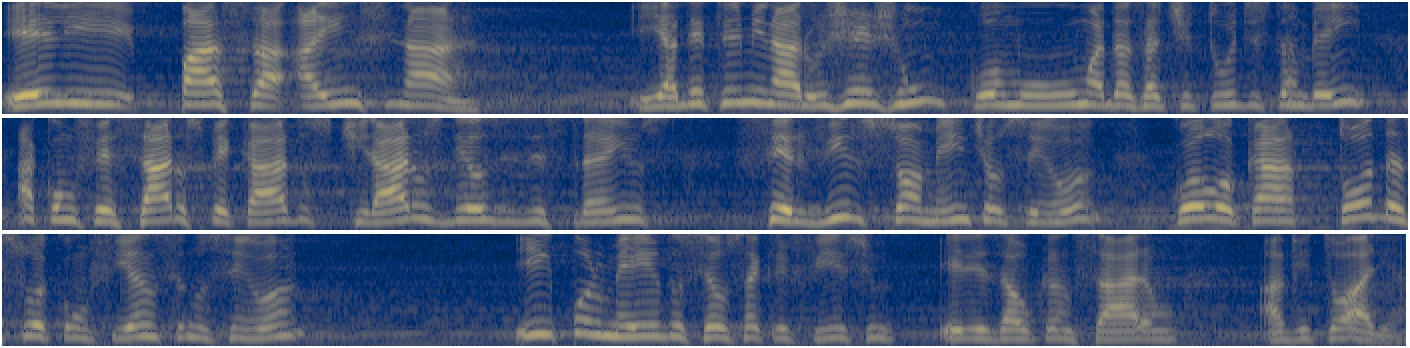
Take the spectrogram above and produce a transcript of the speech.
ele passa a ensinar e a determinar o jejum como uma das atitudes também, a confessar os pecados, tirar os deuses estranhos, servir somente ao Senhor, colocar toda a sua confiança no Senhor e por meio do seu sacrifício eles alcançaram a vitória.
